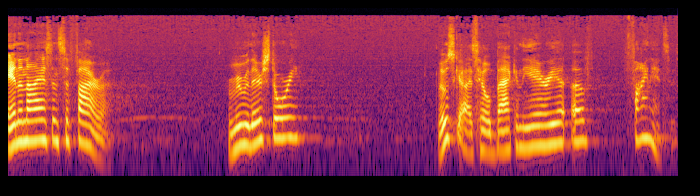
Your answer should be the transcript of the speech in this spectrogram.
Ananias and Sapphira. Remember their story? Those guys held back in the area of finances.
